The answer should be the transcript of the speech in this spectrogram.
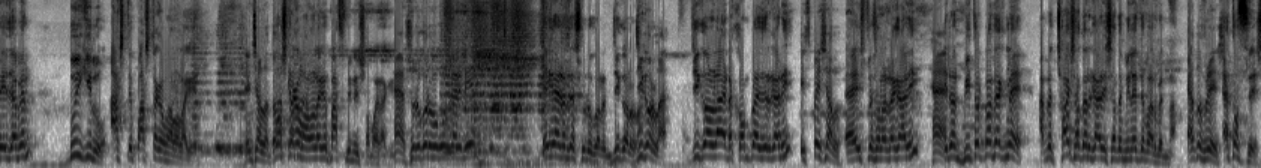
পেয়ে যাবেন। দুই কিলো আসতে পাঁচ টাকা ভালো লাগে। ইনশাল্লাহ দশ টাকা ভালো লাগে পাঁচ মিনিট সময় লাগে। হ্যাঁ শুরু করব কোন গাড়ি দিয়ে? এই গাড়িটাতে শুরু করেন জি করো জি করলা জি করলা এটা কম প্রাইজের গাড়ি। স্পেশাল। স্পেশাল একটা গাড়ি। হ্যাঁ। এটার ভিতরটা দেখলে আপনি ছয় সাতের গাড়ির সাথে মিলাইতে পারবেন না। এত ফ্রেশ এত ফ্রেশ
